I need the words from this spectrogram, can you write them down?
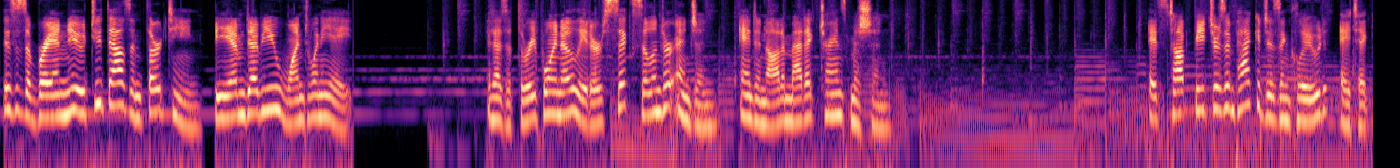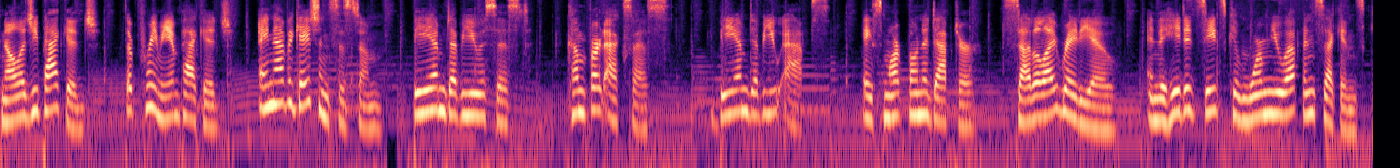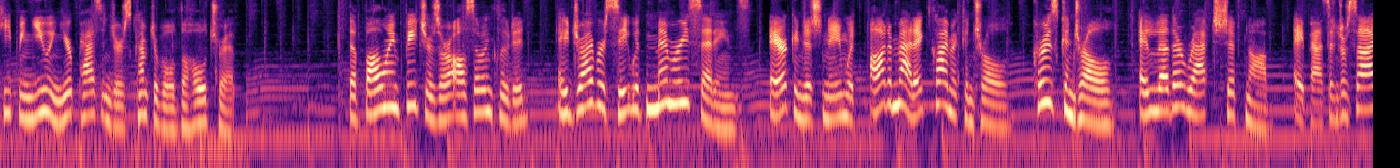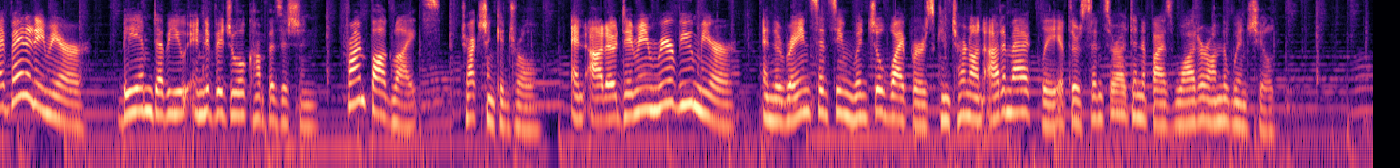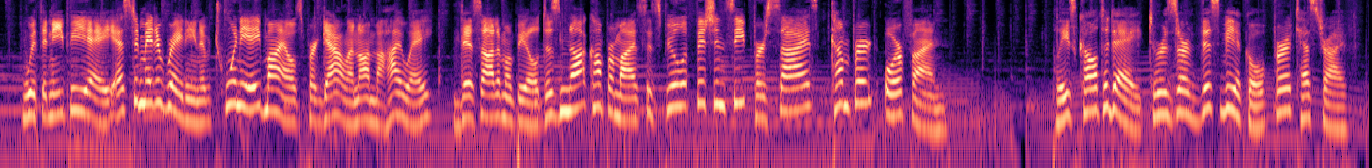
This is a brand new 2013 BMW 128. It has a 3.0 liter six cylinder engine and an automatic transmission. Its top features and packages include a technology package, the premium package, a navigation system, BMW Assist, Comfort Access, BMW apps, a smartphone adapter, satellite radio, and the heated seats can warm you up in seconds, keeping you and your passengers comfortable the whole trip. The following features are also included a driver's seat with memory settings, air conditioning with automatic climate control, cruise control, a leather wrapped shift knob, a passenger side vanity mirror, BMW individual composition, front fog lights, traction control, an auto dimming rear view mirror, and the rain sensing windshield wipers can turn on automatically if their sensor identifies water on the windshield. With an EPA estimated rating of 28 miles per gallon on the highway, this automobile does not compromise its fuel efficiency for size, comfort, or fun. Please call today to reserve this vehicle for a test drive.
